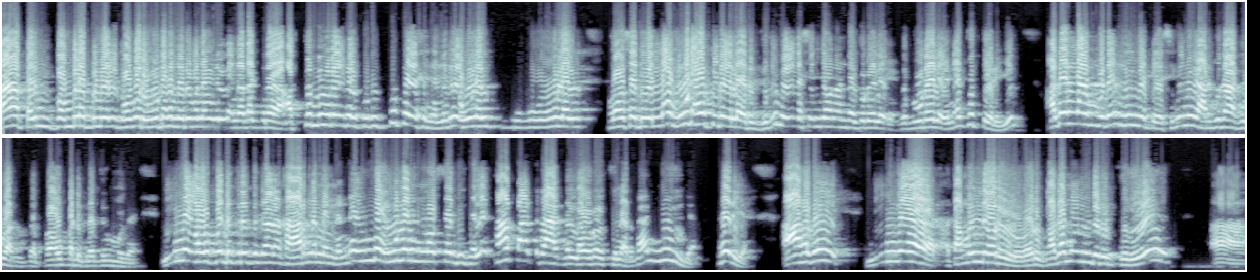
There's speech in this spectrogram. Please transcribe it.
ஆஹ் பெண் பொம்பளை பிள்ளைகளுக்கு ஒவ்வொரு ஊடக நிறுவனங்கள்ல நடக்கிற அத்துமீறல்கள் குறித்து பேசுங்க. நிறைய ஊழல் ஊழல் மோசடி எல்லாம் ஊடகத்துறையில இருக்குது. வேலை செஞ்சவன் அந்த துறையில துறையில எனக்கு தெரியும். அதெல்லாம் முதல் நீங்க பேசுங்க. நீங்க அர்ஜுனாக்கு வகுப்பு வகுப்படுக்கிறதுக்கு முதல். நீங்க வகுப்படுக்கிறதுக்கான காரணம் என்னன்னா இந்த ஊழல் மோசடிகளை காப்பாற்றுறார்கள் ஒரு சிலர் தான் நீங்க. சரியா? ஆகவே நீங்க தமிழ்ல ஒரு ஒரு பதம் ஒன்று இருக்குது. ஆஹ்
